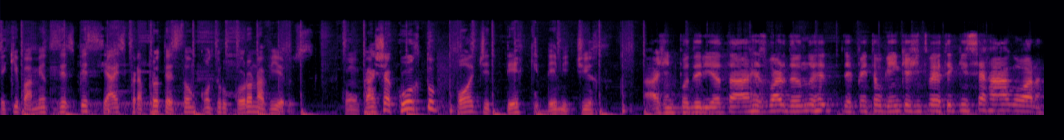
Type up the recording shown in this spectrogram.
equipamentos especiais para proteção contra o coronavírus. Com caixa curto, pode ter que demitir. A gente poderia estar tá resguardando, de repente, alguém que a gente vai ter que encerrar agora.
